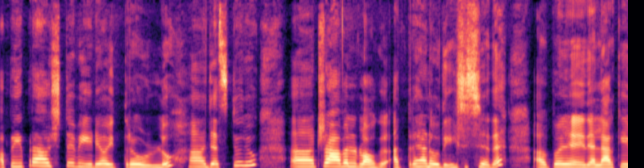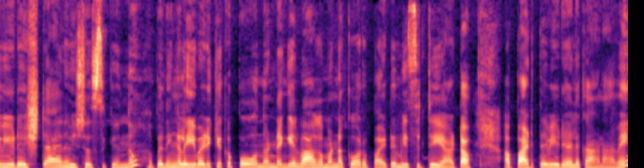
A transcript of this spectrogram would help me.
അപ്പോൾ ഈ പ്രാവശ്യത്തെ വീഡിയോ ഇത്രേ ഉള്ളൂ. ജസ്റ്റ് ഒരു ട്രാവൽ വ്ളോഗ് അത്രയാണ് ഉദ്ദേശിച്ചത്. അപ്പോൾ എല്ലാവർക്കും ഈ വീഡിയോ ഇഷ്ടമായെന്ന് വിശ്വസിക്കുന്നു. അപ്പോൾ നിങ്ങൾ ഈ വഴിക്കൊക്കെ പോകുന്നുണ്ടെങ്കിൽ വാഗമണ്ണൊക്കെ ഉറപ്പായിട്ടും വിസിറ്റ് ചെയ്യാം കേട്ടോ അപ്പോൾ അടുത്ത വീഡിയോയിൽ കാണാവേ.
